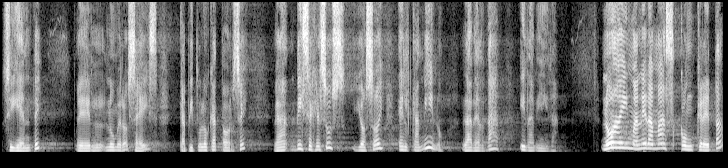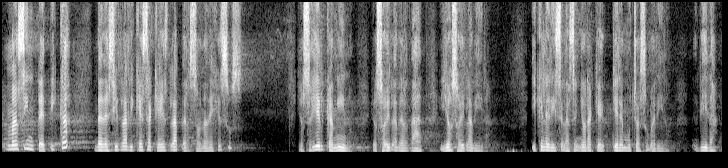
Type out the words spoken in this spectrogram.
Siguiente, el número 6, capítulo 14, dice Jesús, yo soy el camino, la verdad y la vida. No hay manera más concreta, más sintética de decir la riqueza que es la persona de Jesús. Yo soy el camino, yo soy la verdad y yo soy la vida. ¿Y qué le dice la señora que quiere mucho a su marido? Vida,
